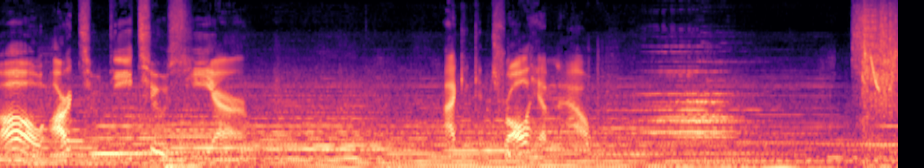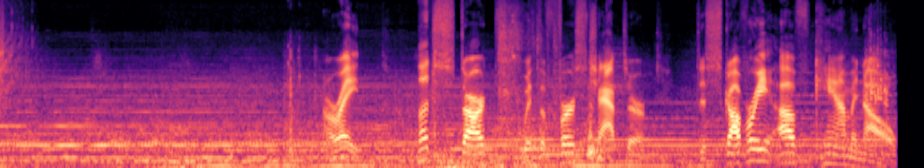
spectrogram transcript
Oh, R2-D2's here. I can control him now. Alright, let's start with the first chapter. Discovery of Kamino.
